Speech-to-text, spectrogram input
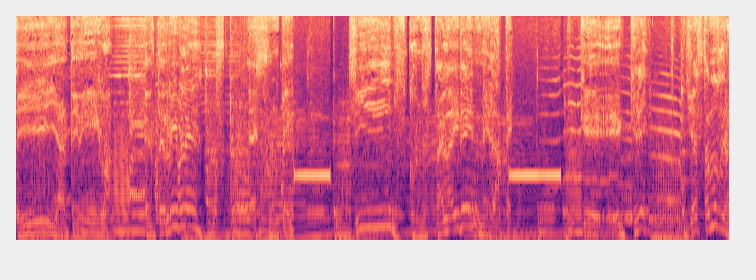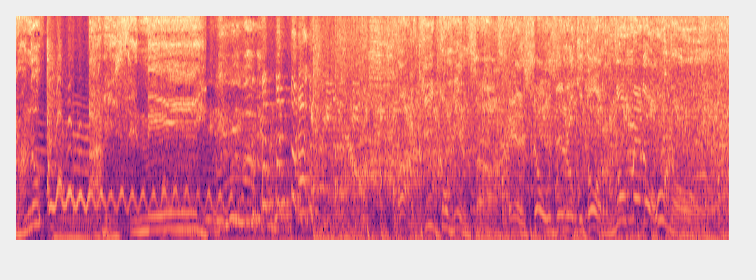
Sí, ya te digo. El terrible es un pe... Sí, pues cuando está al aire me la pe... ¿Qué? ¿Qué? ¿Ya estamos grabando? Avísenme. Aquí comienza el show del locutor número uno.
